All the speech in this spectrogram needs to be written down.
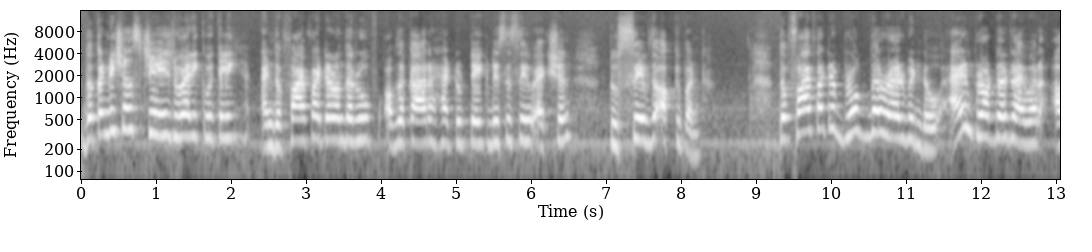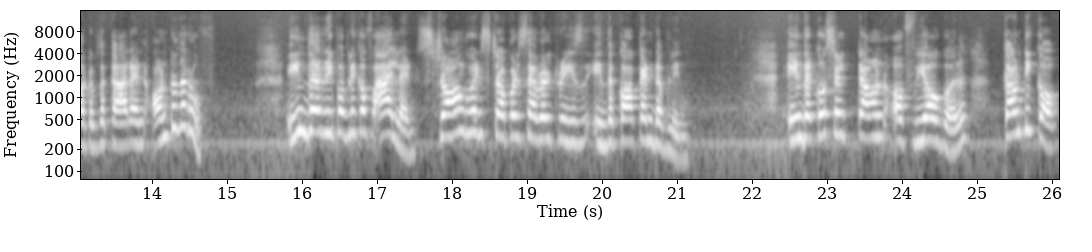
The conditions changed very quickly and the firefighter on the roof of the car had to take decisive action to save the occupant. The firefighter broke the rear window and brought the driver out of the car and onto the roof. In the Republic of Ireland, strong winds toppled several trees in the Cork and Dublin. In the coastal town of Youghal, County Cork,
